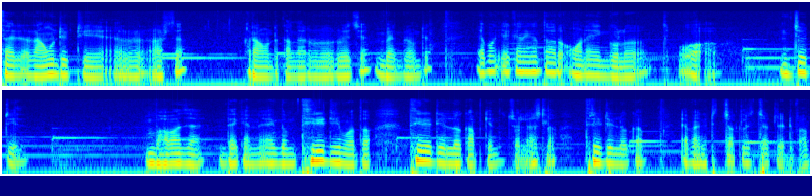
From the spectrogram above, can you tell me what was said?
সাইড রাউন্ড একটি আসছে। রাউন্ড কালার রয়েছে ব্যাকগ্রাউন্ডে এবং এখানে কিন্তু আরও অনেকগুলো জটিল, ভাবা যায়। দেখেন একদম থ্রি ডির মতো থ্রি ডি লুক আপ কিন্তু চলে আসলো। থ্রি ডি লুক আপ এবং একটি চকলেট চকলেট ভাব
